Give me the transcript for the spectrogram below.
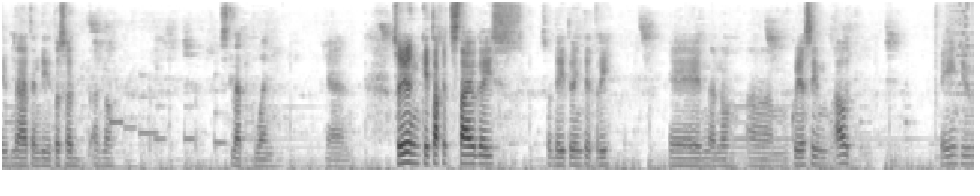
save natin dito sa ano slot 1 yan. So yun kita kits tayo guys sa day 23 and ano um, Kuya Sim out. Thank you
